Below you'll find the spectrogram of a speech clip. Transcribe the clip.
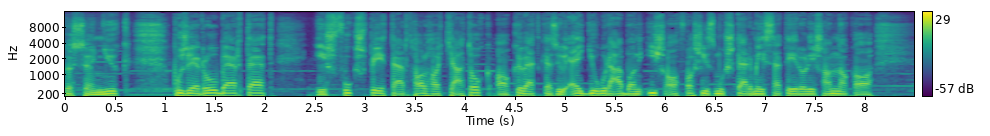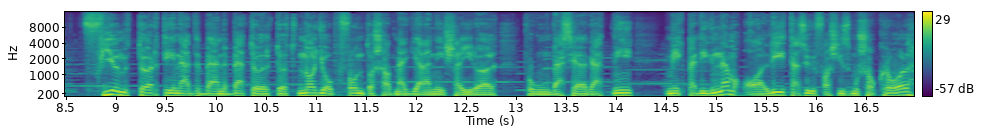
köszönjük. Puzsér Robertet és Fuchs Pétert hallhatjátok a következő egy órában is a fasizmus természetéről és annak a filmtörténetben betöltött nagyobb, fontosabb megjelenéseiről fogunk beszélgetni, mégpedig nem a létező fasizmusokról,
